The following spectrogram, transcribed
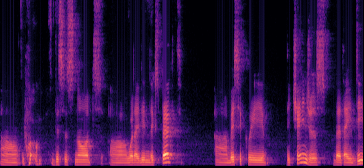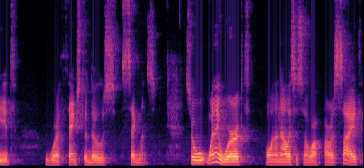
uh, this is not uh, what I didn't expect. Uh, basically, the changes that I did were thanks to those segments. So when I worked on analysis of our, our site,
